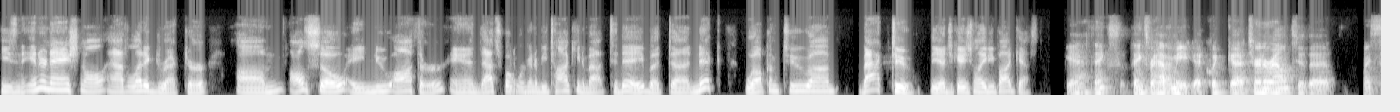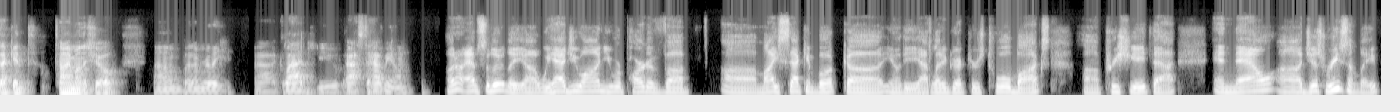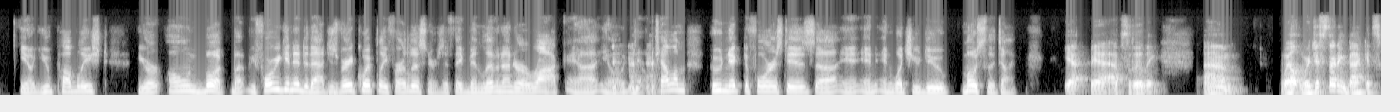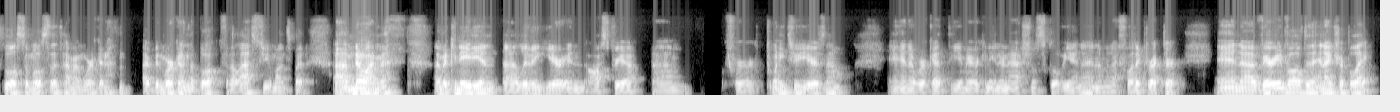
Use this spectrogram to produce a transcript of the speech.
He's an international athletic director, um, also a new author, and that's what we're going to be talking about today. But uh, Nick, welcome to uh, back to the Educational AD podcast. Yeah, thanks. Thanks for having me. A quick uh, turnaround to the my second time on the show, um, but I'm really uh, glad you asked to have me on. Oh no, absolutely. Uh, we had you on. You were part of uh, uh, my second book, uh, you know, the Athletic Director's Toolbox. Uh, appreciate that. And now, uh, just recently, you know, you published your own book. But before we get into that, just very quickly for our listeners, if they've been living under a rock, uh, you know, t- tell them who Nick DeForest is uh, and, and, and what you do most of the time. Yeah, yeah, absolutely. Um, well, we're just starting back at school, so most of the time I'm working on. I've been working on the book for the last few months, but um, no, I'm a, I'm a Canadian uh, living here in Austria um, for 22 years now, and I work at the American International School Vienna, and I'm an athletic director, and uh, very involved in the NIAAA,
